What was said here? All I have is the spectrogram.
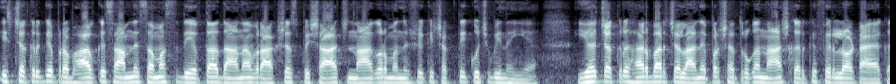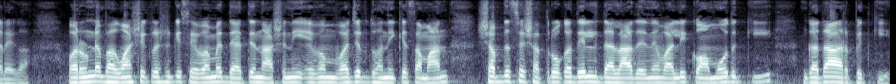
इस चक्र के प्रभाव के सामने समस्त देवता, दानव, राक्षस, पिशाच, नाग और मनुष्य की शक्ति कुछ भी नहीं है। यह चक्र हर बार चलाने पर शत्रु का नाश करके फिर लौट आया करेगा। वरुण ने भगवान श्री कृष्ण की सेवा में दैत्य नाशनी एवं वज्र ध्वनि के समान शब्द से शत्रुओं का दिल दहला देने वाली कौमोद की गदा अर्पित की।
